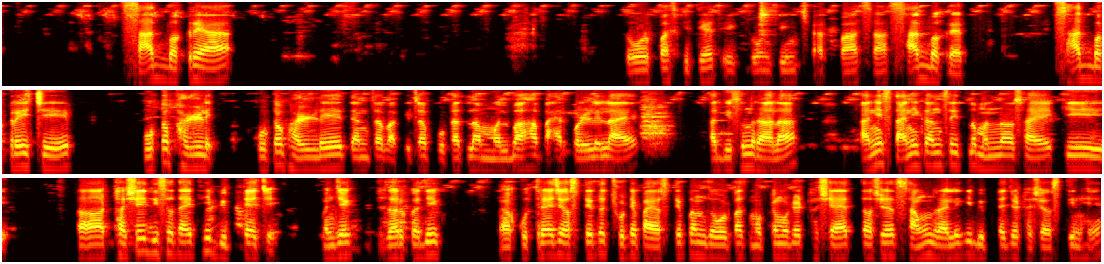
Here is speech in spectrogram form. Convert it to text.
सात बकऱ्या. जवळपास किती आहेत? एक दोन तीन चार पाच सहा सात बकऱ्या आहेत. सात बकऱ्याचे पोट फाडले. पोट फाडले त्यांचा बाकीचा पोटातला मलबा हा बाहेर पडलेला आहे. हा दिसून राहिला. आणि स्थानिकांचं इथलं म्हणणं असं आहे की ठसे दिसत आहेत हे बिबट्याचे. म्हणजे जर कधी कुत्र्याचे असते तर छोटे पाय असते पण जवळपास मोठे मोठे ठसे आहेत. तसे सांगून राहिले की बिबट्याचे ठसे असतील हे.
